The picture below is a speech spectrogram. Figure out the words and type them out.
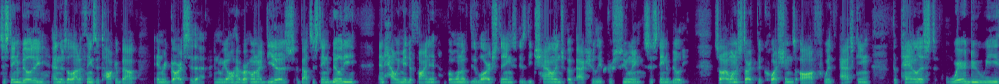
sustainability, and there's a lot of things to talk about in regards to that. And we all have our own ideas about sustainability and how we may define it. But one of the large things is the challenge of actually pursuing sustainability. So I want to start the questions off with asking the panelists where do we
